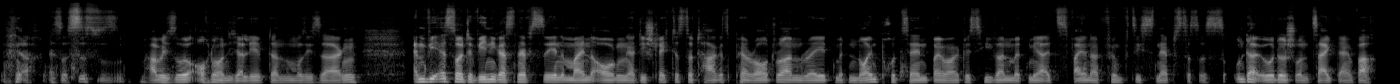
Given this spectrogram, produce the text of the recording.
ja, also das, habe ich so auch noch nicht erlebt, dann muss ich sagen. MWS sollte weniger Snaps sehen in meinen Augen. Er hat die schlechteste Targets per Route Run Rate mit 9% bei Wide Receivers mit mehr als 250 Snaps. Das ist unterirdisch und zeigt einfach,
